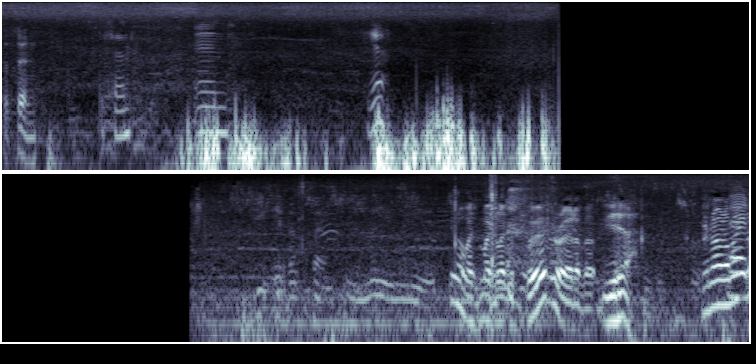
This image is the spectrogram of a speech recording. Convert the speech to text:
The fin. the fin, and yeah. You almost make like a burger out of it. Yeah, You know what I mean?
